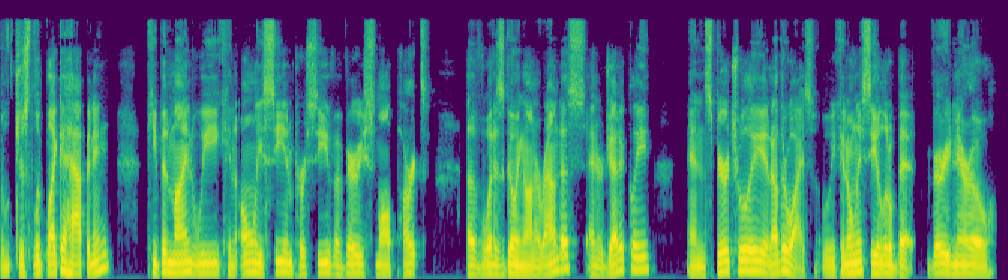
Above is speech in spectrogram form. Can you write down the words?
it just looked like a happening. Keep in mind, we can only see and perceive a very small part of what is going on around us energetically and spiritually and otherwise. We can only see a little bit, very narrow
